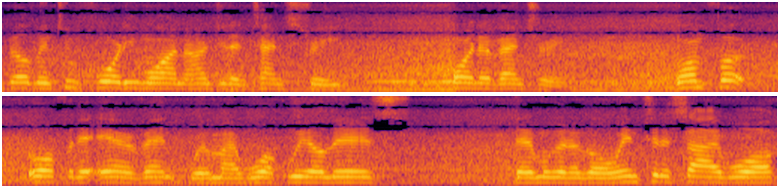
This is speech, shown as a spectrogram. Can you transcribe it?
building 241, 110th Street, point of entry. One foot off of the air vent where my walk wheel is. Then we're gonna go into the sidewalk,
